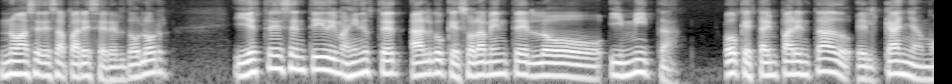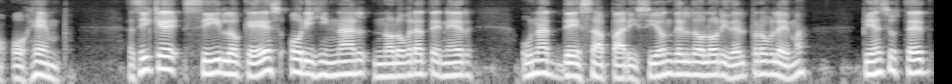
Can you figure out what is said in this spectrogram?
no hace desaparecer el dolor. Y este sentido, imagine usted algo que solamente lo imita o que está emparentado, el cáñamo o hemp. Así que si lo que es original no logra tener una desaparición del dolor y del problema, piense usted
